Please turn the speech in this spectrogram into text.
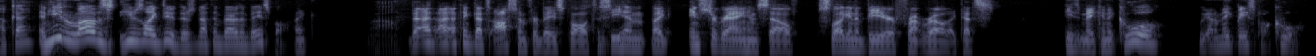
Okay. And he loves. He was like, dude, there's nothing better than baseball. Like Wow. that. I I think that's awesome for baseball to see him like Instagramming himself, slugging a beer front row. Like that's he's making it cool. We got to make baseball cool.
